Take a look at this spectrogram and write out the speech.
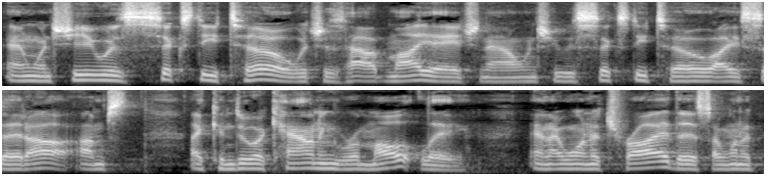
And when she was 62, which is how my age now, when she was 62, I said, "Oh, I'm I can do accounting remotely." and I want to try this. I want to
